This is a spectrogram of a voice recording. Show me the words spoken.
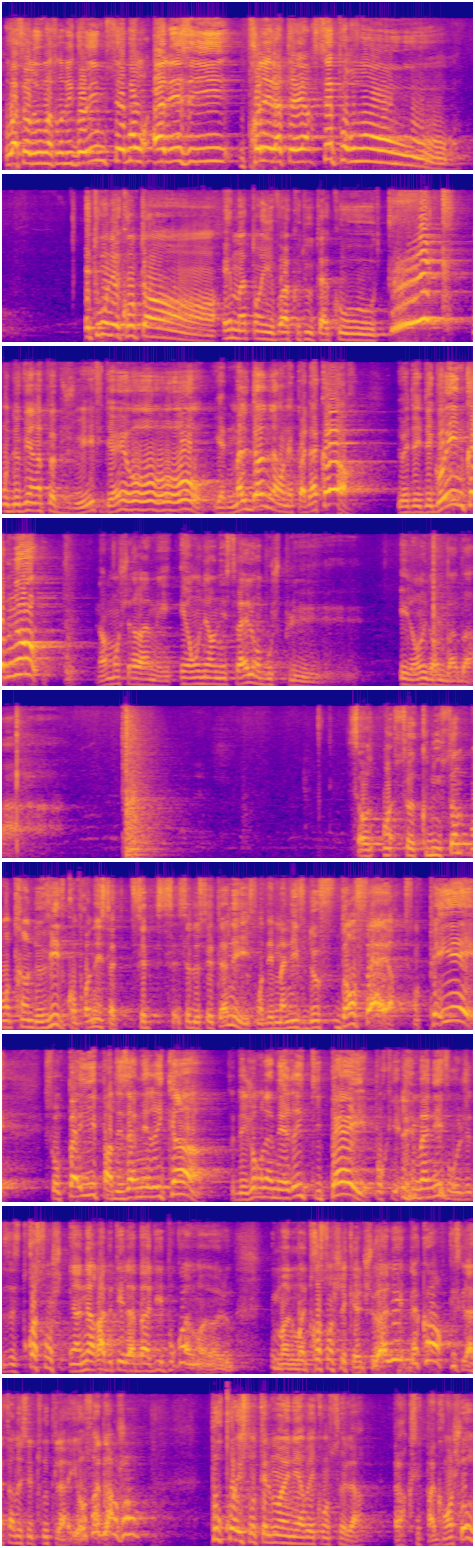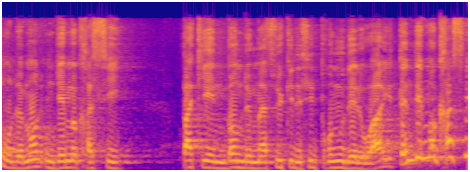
on va faire de vous maintenant les goïms, c'est bon, allez-y, prenez la terre, c'est pour vous. Et tout le monde est content. Et maintenant, ils voient que tout à coup, on devient un peuple juif, il dit oh, oh, oh, oh, il y a une maldonne là, on n'est pas d'accord. Il y a des dégoïmes comme nous. Non, mon cher ami. Et on est en Israël, on ne bouge plus. Ils l'ont eu dans le baba. Ce que nous sommes en train de vivre, comprenez, c'est de cette année. Ils font des manifs d'enfer, ils sont payés. Ils sont payés par des Américains. C'est des gens d'Amérique qui payent pour que les manifs. 300, et un arabe était là-bas, dit Pourquoi Il m'a demandé 300 shekels? Je suis allé, d'accord, qu'est-ce qu'il a à faire de ces trucs-là? Il reçoit de l'argent. Pourquoi ils sont tellement énervés contre cela Alors que ce n'est pas grand-chose, on demande une démocratie. Pas qu'il y ait une bande de mafieux qui décide pour nous des lois, il y a une démocratie.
